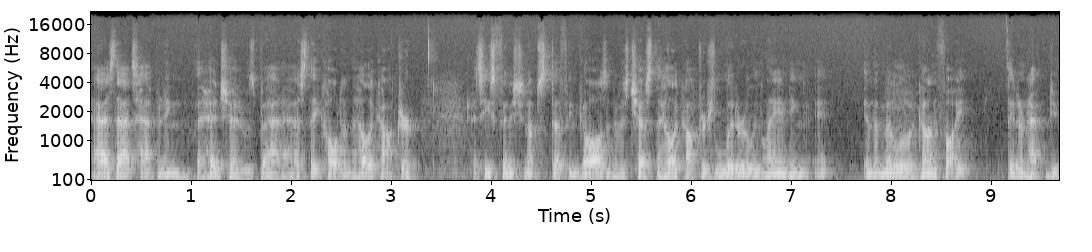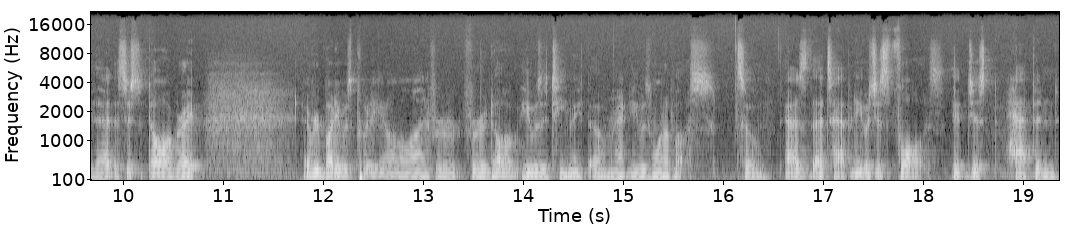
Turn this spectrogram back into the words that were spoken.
As that's happening, the head was badass. They called in the helicopter. As he's finishing up stuffing gauze into his chest, the helicopter's literally landing in the middle of a gunfight. They don't have to do that. It's just a dog, right? Everybody was putting it on the line for, for a dog. He was a teammate, though, right? He was one of us. So as that's happening, it was just flawless. It just happened.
